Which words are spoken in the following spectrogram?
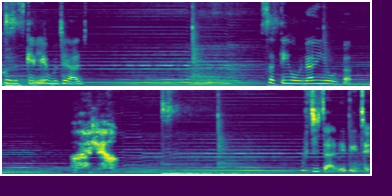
और उसके लिए मुझे आज सती होना ही होगा। मुझे जाने दीजिए।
